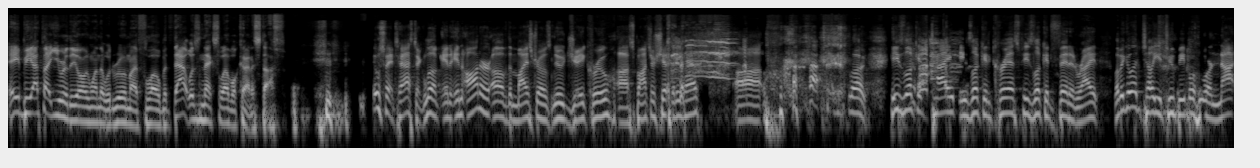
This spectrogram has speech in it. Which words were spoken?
AB, I thought you were the only one that would ruin my flow, but that was next level kind of stuff. It was fantastic. Look, in, in honor of the Maestro's new J. Crew uh, sponsorship that he has, uh, look, he's looking tight, he's looking crisp, he's looking fitted, right? Let me go ahead and tell you two people who are not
